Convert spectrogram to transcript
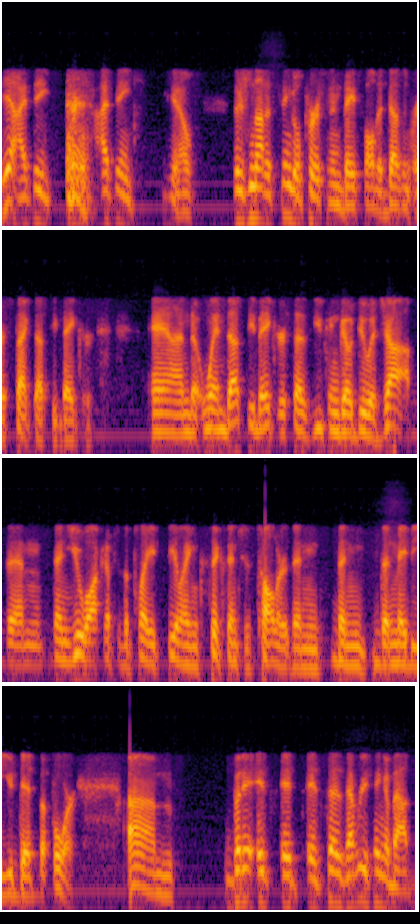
Yeah, I think I think you know there's not a single person in baseball that doesn't respect Dusty Baker. And when Dusty Baker says you can go do a job, then then you walk up to the plate feeling six inches taller than than than maybe you did before. Um, but it, it it says everything about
